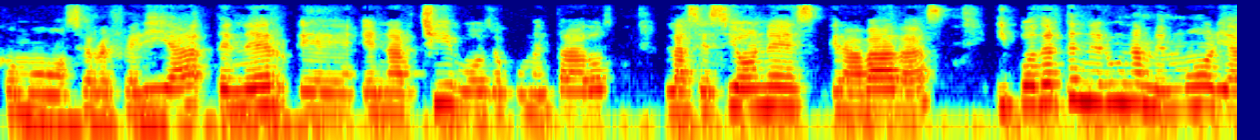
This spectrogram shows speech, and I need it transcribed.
como se refería, tener en archivos documentados las sesiones grabadas y poder tener una memoria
